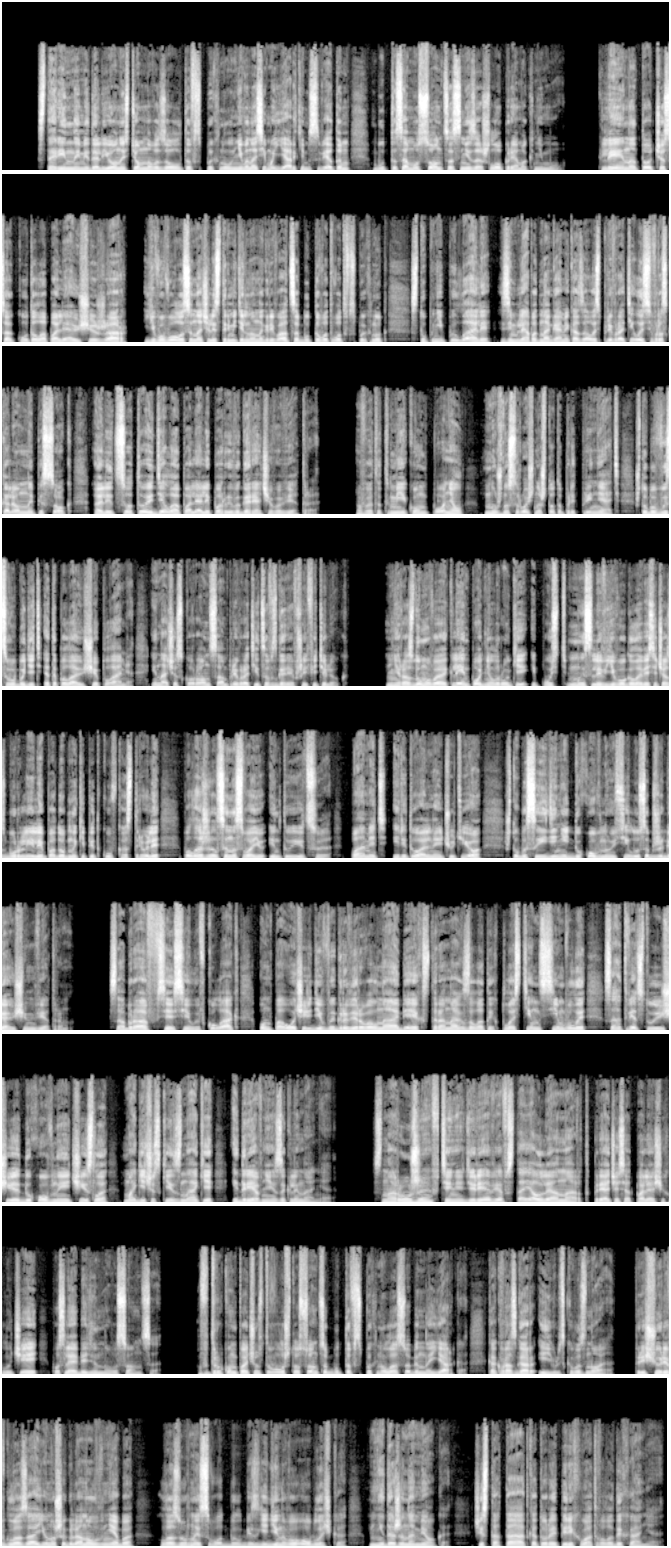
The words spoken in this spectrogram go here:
Старинный медальон из темного золота вспыхнул невыносимо ярким светом, будто само солнце снизошло прямо к нему. Клейна тотчас окутал опаляющий жар, его волосы начали стремительно нагреваться, будто вот-вот вспыхнут, ступни пылали, земля под ногами, казалось, превратилась в раскаленный песок, а лицо то и дело опаляли порывы горячего ветра. В этот миг он понял, нужно срочно что-то предпринять, чтобы высвободить это пылающее пламя, иначе скоро он сам превратится в сгоревший фитилек. Не раздумывая, Клейн поднял руки, и пусть мысли в его голове сейчас бурлили, подобно кипятку в кастрюле, положился на свою интуицию, память и ритуальное чутье, чтобы соединить духовную силу с обжигающим ветром. Собрав все силы в кулак, он по очереди выгравировал на обеих сторонах золотых пластин символы, соответствующие духовные числа, магические знаки и древние заклинания. Снаружи, в тени деревьев, стоял Леонард, прячась от палящих лучей после обеденного солнца. Вдруг он почувствовал, что солнце будто вспыхнуло особенно ярко, как в разгар июльского зноя. Прищурив глаза, юноша глянул в небо, Лазурный свод был без единого облачка, ни даже намека, чистота, от которой перехватывало дыхание.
